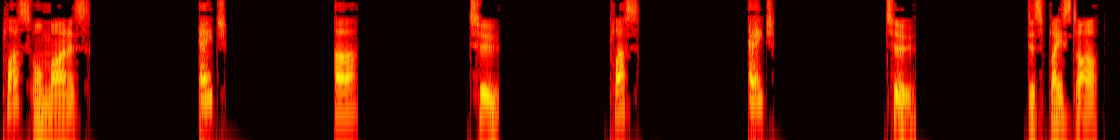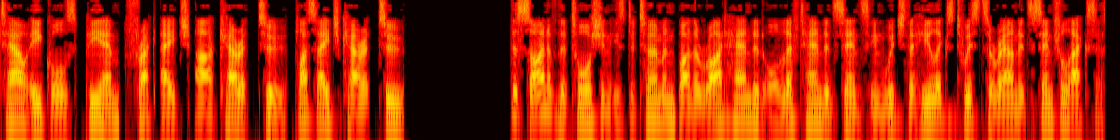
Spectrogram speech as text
plus or minus H R two plus H two display style tau equals pm frac h r caret 2 plus h caret 2 the sign of the torsion is determined by the right-handed or left-handed sense in which the helix twists around its central axis.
